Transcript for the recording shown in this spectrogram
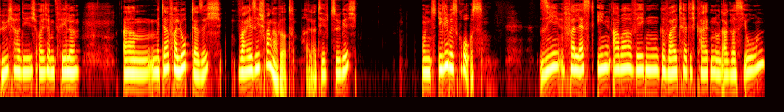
Bücher, die ich euch empfehle. Ähm, mit der verlobt er sich, weil sie schwanger wird, relativ zügig. Und die Liebe ist groß. Sie verlässt ihn aber wegen Gewalttätigkeiten und Aggression.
